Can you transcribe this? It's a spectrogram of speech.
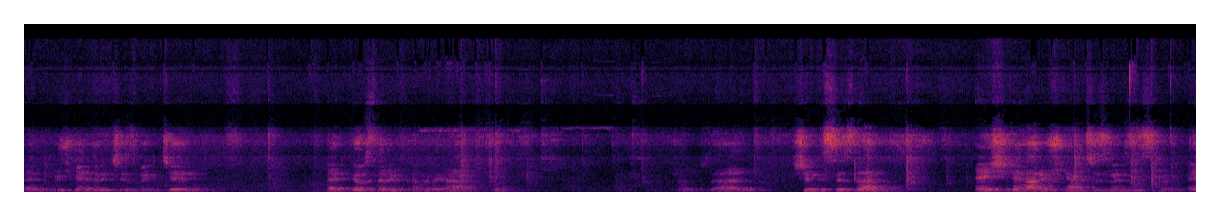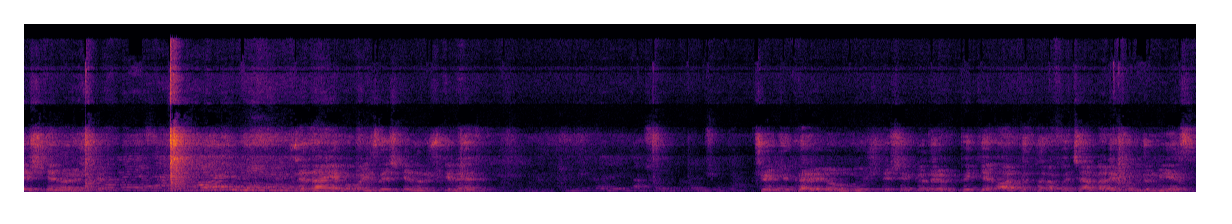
Evet, üçgenleri çizmek için Evet, gösterelim kameraya. Çok güzel. Şimdi sizden eşkenar üçgen çizmenizi istiyorum. Eşkenar üçgen. Neden yapamayız eşkenar üçgeni? Çünkü kareli olmuş. Teşekkür ederim. Peki arka tarafa çember yapabilir miyiz?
